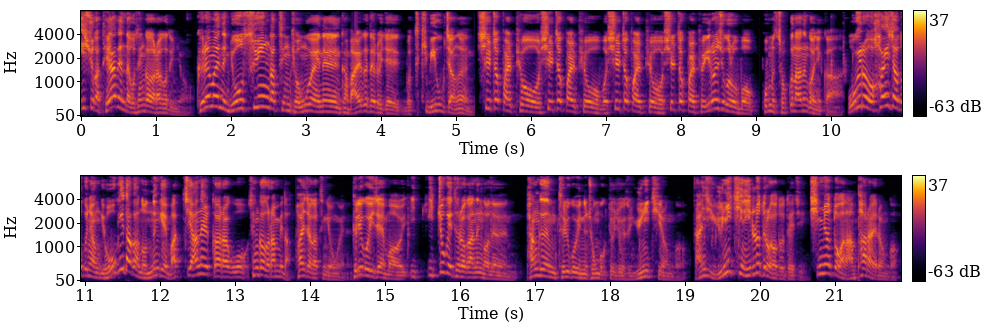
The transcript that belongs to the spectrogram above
이슈가 돼야 된다고 생각을 하거든요. 그러면은 요 스윙 같은 경우에는 그말 그대로 이제 뭐 특히 미국장은 실적 발표, 실적 발표, 뭐 실적 실적 발표, 실적 발표 이런 식으로 뭐 보면서 접근하는 거니까 오히려 화이자도 그냥 여기다가 넣는 게 맞지 않을까라고 생각을 합니다. 화이자 같은 경우에는. 그리고 이제 뭐 이, 쪽에 들어가는 거는 방금 들고 있는 종목들 중에서 유니티 이런 거. 아니지 유니티는 일로 들어가도 되지. 10년 동안 안 팔아 이런 거.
